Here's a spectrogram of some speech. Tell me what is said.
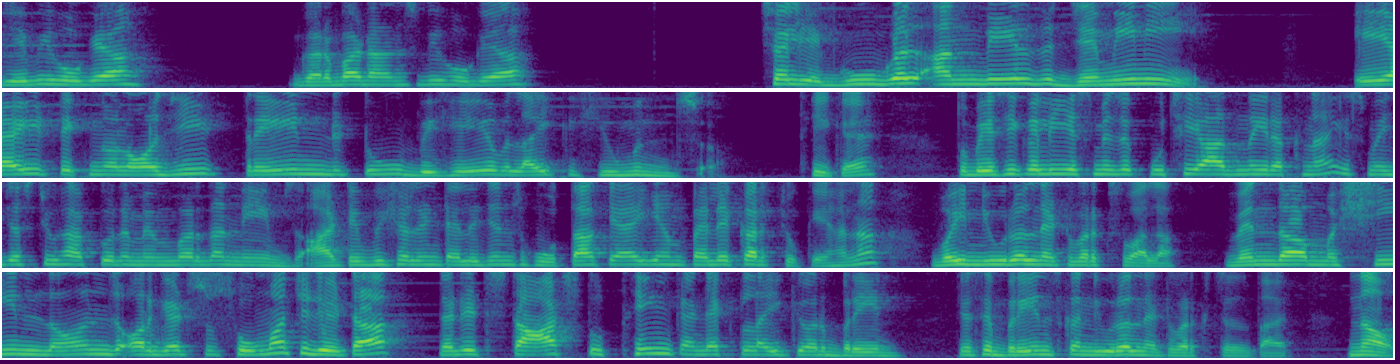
ये भी हो गया। गरबा डांस भी हो गया। चलिए Google unveils Gemini AI technology trained to behave like humans ठीक है? तो बेसिकली इसमें से कुछ याद नहीं रखना है, इसमें just you have to remember the names artificial intelligence होता क्या है, ये हम पहले कर चुके हैं ना? वही न्यूरल नेटवर्क्स वाला। When the machine learns or gets so much data that it starts to think and act like your brain, जैसे ब्रेन्स का न्यूरल नेटवर्क चलता है। नाउ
